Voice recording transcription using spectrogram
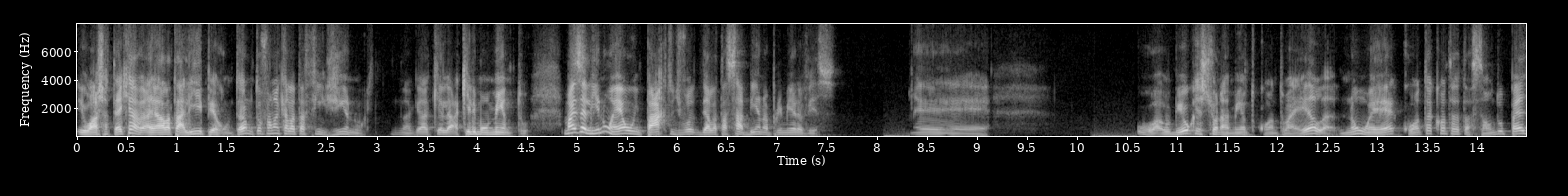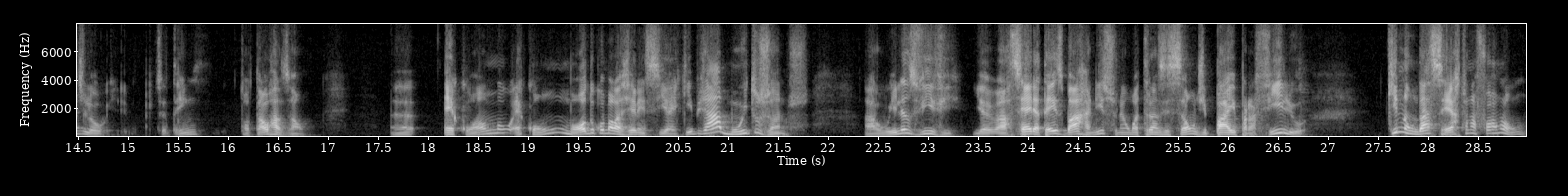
eu acho até que ela está ali perguntando, não estou falando que ela está fingindo aquele, aquele momento, mas ali não é o impacto de, dela estar tá sabendo a primeira vez. É, o, o, meu questionamento quanto a ela não é quanto à contratação do Padlow. Você tem total razão. É, é como é com o modo como ela gerencia a equipe já há muitos anos. A Williams vive, e a série até esbarra nisso, né, uma transição de pai para filho que não dá certo na Fórmula 1.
